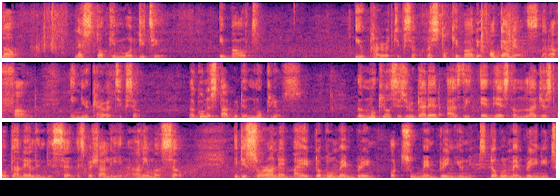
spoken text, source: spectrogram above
Now, let's talk in more detail about eukaryotic cell. Let's talk about the organelles that are found in eukaryotic cell. We're going to start with the nucleus. The nucleus is regarded as the heaviest and largest organelle in the cell, especially in animal cell. It is surrounded by a double membrane or two membrane units, double membrane unit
